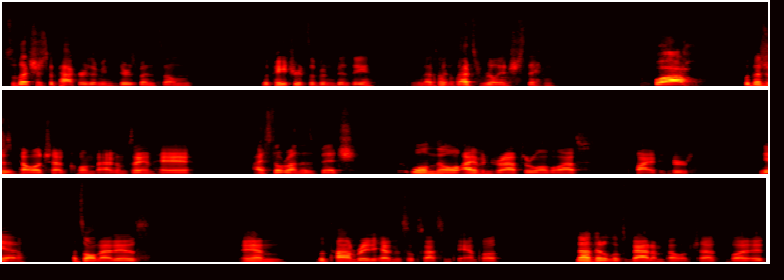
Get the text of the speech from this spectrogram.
So that's just the Packers. I mean, there's been some. The Patriots have been busy. I mean, that's been that's really interesting. Wow. But that's just Belichick going back and saying, "Hey, I still run this bitch. well, no, I haven't drafted well the last five years. Yeah, That's all that is." And with Tom Brady having the success in Tampa, not that it looks bad on Belichick, but it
